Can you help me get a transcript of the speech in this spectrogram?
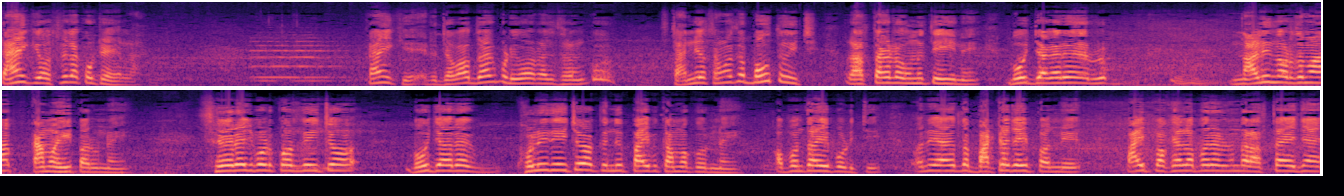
କାହିଁକି ଅସୁବିଧା କୋଉଠି ହେଲା କାହିଁକି ଏଇଟା ଜବାବ ଦେବାକୁ ପଡ଼ିବ ରାଜ୍ୟ ସରକାରଙ୍କୁ ସ୍ଥାନୀୟ ସମସ୍ୟା ବହୁତ ହେଇଛି ରାସ୍ତାଘାଟ ଉନ୍ନତି ହେଇନାହିଁ ବହୁତ ଜାଗାରେ ନାଳି ନର୍ଦ୍ଦମା କାମ ହେଇପାରୁନାହିଁ ସେରେଜ ବୋର୍ଡ଼ କରିଦେଇଛ ବହୁତ ଜାଗାରେ ଖୋଲି ଦେଇଛ କିନ୍ତୁ ପାଇପ୍ କାମ କରୁନାହିଁ ଅବନ୍ତା ହେଇ ପଡ଼ୁଛି ଅନ୍ୟ ଜାଗା ତ ବାଟ ଯାଇପାରୁନି ପାଇପ୍ ପକାଇଲା ପରେ ରାସ୍ତା ହେଇଯାଏ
